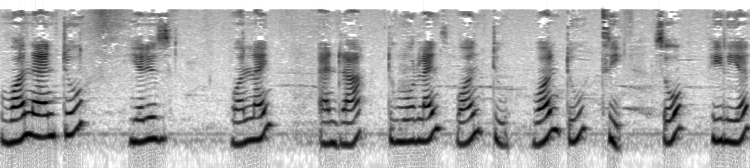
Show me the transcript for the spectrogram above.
1 and 2 here is one line. And draw two more lines. 1 2 1 2 3 so fill here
